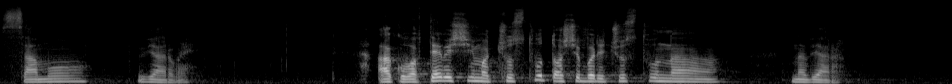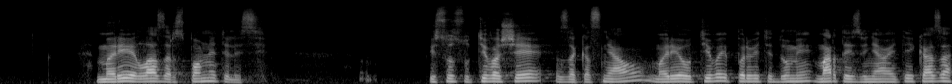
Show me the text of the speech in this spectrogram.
само вярвай. Ако в тебе ще има чувство, то ще бъде чувство на, на вяра. Мария и Лазар, спомняте ли си? Исус отиваше закъснял, Мария отива и първите думи, Марта извинявайте, и каза,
